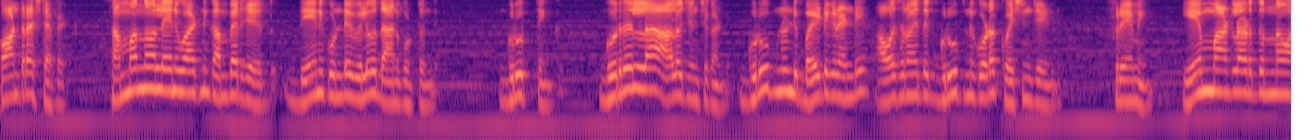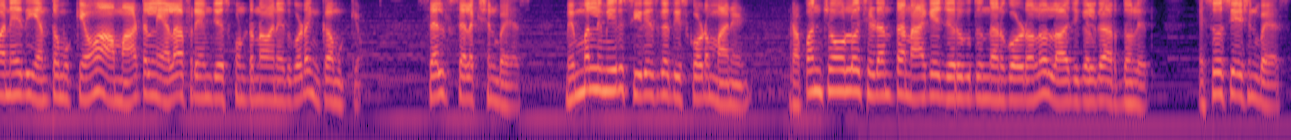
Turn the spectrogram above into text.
contrast effect సంబంధం లేని వాటిని కంపేర్ చేయొద్దు. దేనికి ఉండే విలువ దానికి ఉంటుంది. గ్రూప్ థింక్ గొర్రెల్లా ఆలోచించకండి. గ్రూప్ నుండి బయటకు రండి. అవసరమైతే గ్రూప్ని కూడా క్వశ్చన్ చేయండి. ఫ్రేమింగ్ ఏం మాట్లాడుతున్నావు అనేది ఎంత ముఖ్యమో ఆ మాటల్ని ఎలా ఫ్రేమ్ చేసుకుంటున్నాం అనేది కూడా ఇంకా ముఖ్యం. Self selection bias. మిమ్మల్ని మీరు సీరియస్గా తీసుకోవడం మానేయండి. ప్రపంచంలో చెడంతా నాకే జరుగుతుంది అనుకోవడంలో లాజికల్గా అర్థం లేదు. Association bias.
